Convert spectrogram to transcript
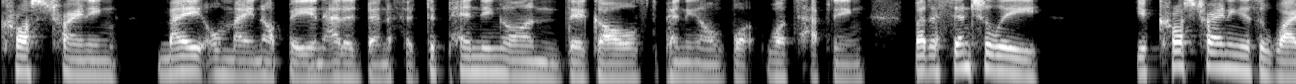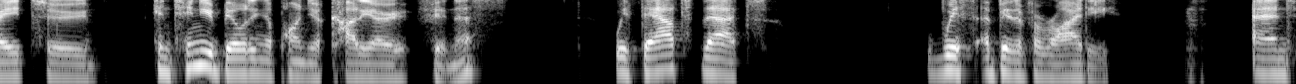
cross training may or may not be an added benefit depending on their goals, depending on what, what's happening. But essentially, your cross training is a way to continue building upon your cardio fitness without that, with a bit of variety. And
